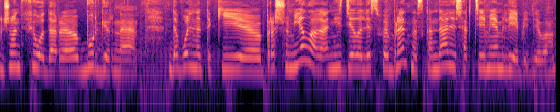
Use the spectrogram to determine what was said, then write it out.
Джон Федор, э, бургерная, довольно-таки прошумела. Они сделали свой бренд на скандале с Артемием Лебедевым.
